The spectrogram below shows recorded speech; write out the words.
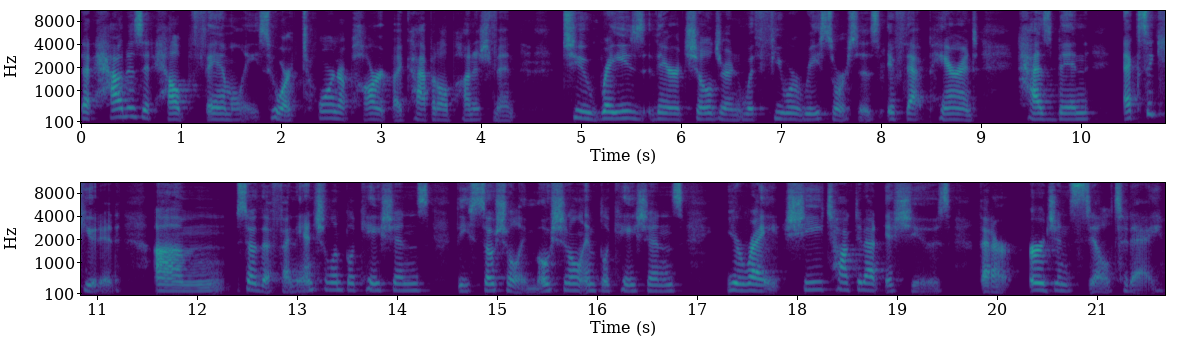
That how does it help families who are torn apart by capital punishment to raise their children with fewer resources if that parent has been executed. Um, so, the financial implications, the social emotional implications, you're right. She talked about issues that are urgent still today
